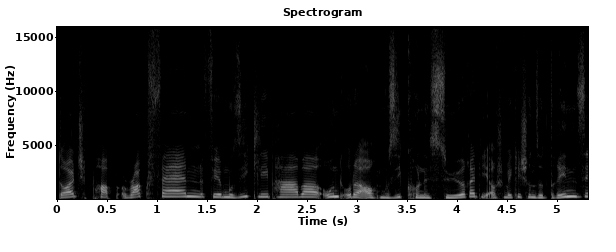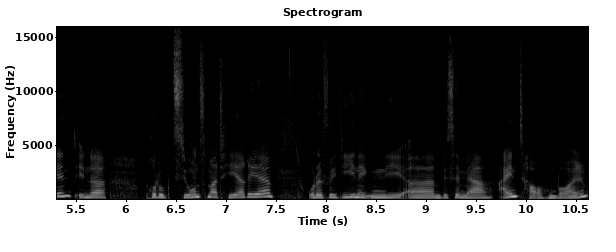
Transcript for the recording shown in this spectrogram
Deutsch-Pop-Rock-Fan, für Musikliebhaber und oder auch Musikkonnoisseure, die auch schon wirklich schon so drin sind in der Produktionsmaterie oder für diejenigen, die äh, ein bisschen mehr eintauchen wollen.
